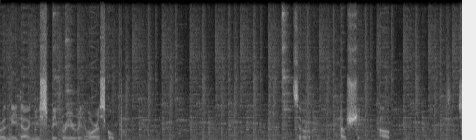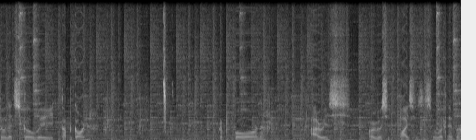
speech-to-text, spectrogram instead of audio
I really need a newspaper here with horoscope. So, oh shit. Oh. So let's go with Capricorn. Capricorn. Aries or was it Pisces or whatever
